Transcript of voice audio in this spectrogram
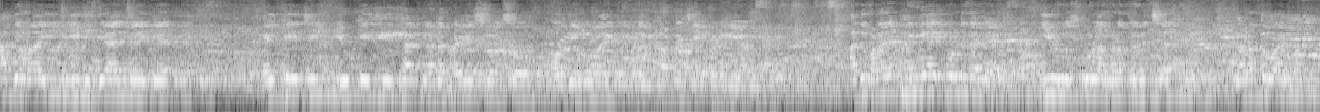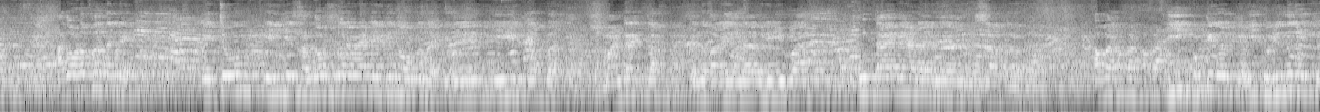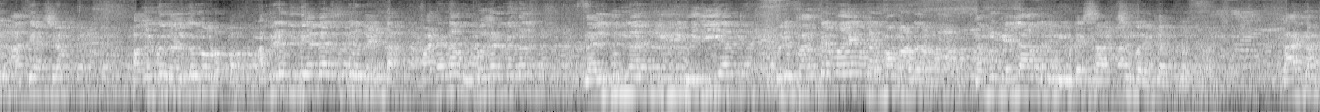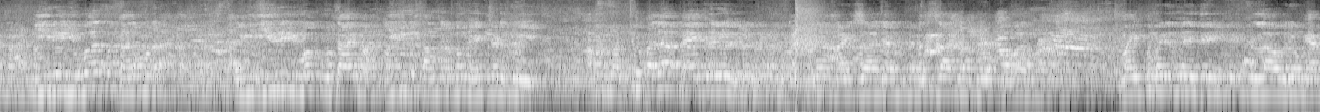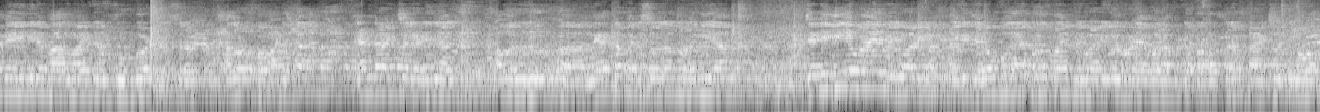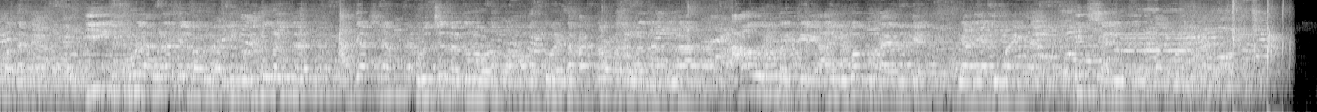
ആദ്യമായി ഈ വിദ്യാലയത്തിലേക്ക് L K G U K G വിദ്യാർത്ഥികളുടെ പ്രവേശനോത്സവം ഔദ്യോഗികമായിട്ട് ഇവിടെ ഉദ്ഘാടനം ചെയ്യപ്പെടുകയാണ്. അത് വളരെ ഭംഗിയായിക്കൊണ്ട് തന്നെ ഈ ഒരു സ്കൂൾ അങ്കണത്തിൽ വെച്ച് നടത്തുവാനും അതോടൊപ്പം തന്നെ ഏറ്റവും എനിക്ക് സന്തോഷകരമായിട്ട് എനിക്ക് തോന്നുന്നത് ഇതിൽ ഈ ക്ലബ്ബ് മൺഡ്രേ ക്ലബ് എന്ന് പറയുന്ന ഒരു യുവ കൂട്ടായ്മയാണ് എന്ന് ഞാൻ മനസ്സിലാക്കുന്നത്. അവർ ഈ കുട്ടികൾക്ക് ഈ കുരുന്നുകൾക്ക് ആദ്യാക്ഷരം പകർന്നു നൽകുന്നതോടൊപ്പം അവരുടെ വിദ്യാഭ്യാസത്തിന് വേണ്ട പഠന ഉപകരണങ്ങൾ നൽകുന്ന ഈ വലിയ ഒരു ഭദ്രമായ കർമ്മമാണ് നമ്മൾക്ക് എല്ലാവർക്കും ഇവിടെ സാക്ഷ്യം വഹിക്കാനുള്ളത്. കാരണം ഈ ഒരു യുവ തലമുറ അല്ലെങ്കിൽ ഈ ഒരു യുവ കൂട്ടായ്മ ഈ ഒരു സന്ദർഭം ഏറ്റെടുക്കുകയും അവർ മറ്റു പല മേഖലകളിൽ കഴിഞ്ഞ ആഴ്ച ഞാൻ മനസ്സിലാക്കുമ്പോൾ അവർ മയക്കുമരുന്നിനെതിരെ ഉള്ള ഒരു ക്യാമ്പയിനിങ്ങിന്റെ ഭാഗമായിട്ട് ഒരു ഫുട്ബോൾ മത്സരം. അതോടൊപ്പം അടുത്ത രണ്ടാഴ്ച കഴിഞ്ഞാൽ അവർ ഒരു നേത്ര പരിശോധന തുടങ്ങിയ ജനകീയമായ പരിപാടികൾ അല്ലെങ്കിൽ ജനോപകാരപ്രദമായ പരിപാടികളിലൂടെ അവർ അവരുടെ പ്രവർത്തനം കാഴ്ചവെക്കുന്നതോടൊപ്പം തന്നെ ഈ സ്കൂൾ അംഗത്തിൽ വന്ന് ഈ കുരുന്നുകൾക്ക് അധ്യക്ഷനം കുറിച്ചു നൽകുന്നതോടൊപ്പം അവർക്ക് വേണ്ട പഠനോപകരണങ്ങൾ നൽകുന്ന ആ ഒരു പ്രക്രിയ ആ യുവ കൂട്ടായ്മയ്ക്ക് ഞാൻ ആദ്യമായിട്ട് ബിഗ് സല്യൂട്ട് നൽകുകയാണ്.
